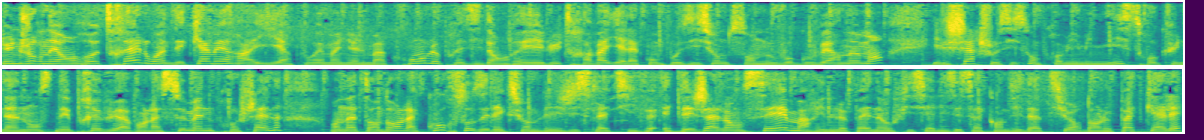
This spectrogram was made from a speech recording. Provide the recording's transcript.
Une journée en retrait, loin des caméras hier pour Emmanuel Macron. Le président réélu travaille à la composition de son nouveau gouvernement. Il cherche aussi son premier ministre. Aucune annonce n'est prévue avant la semaine prochaine. En attendant, la course aux élections législatives est déjà lancée. Marine Le Pen a officialisé sa candidature dans le Pas-de-Calais.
